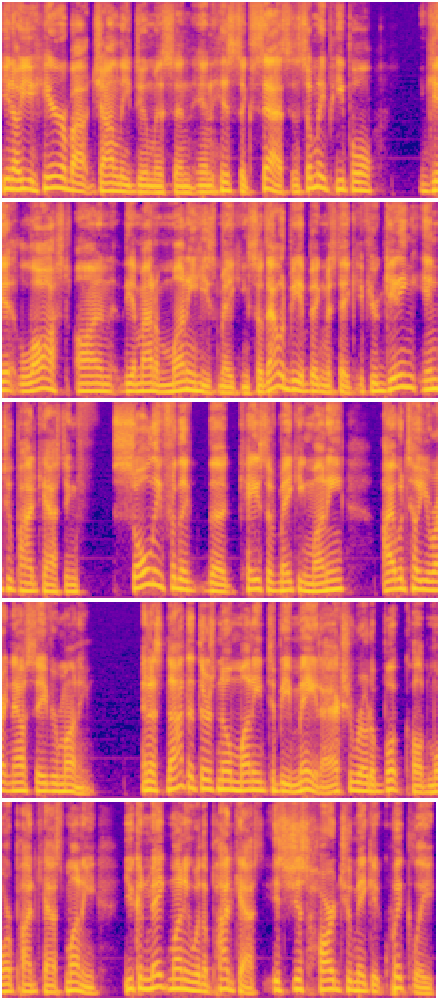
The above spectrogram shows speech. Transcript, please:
you know, you hear about John Lee Dumas and and his success, and so many people get lost on the amount of money he's making. So that would be a big mistake. If you're getting into podcasting solely for the the case of making money, I would tell you right now save your money. And it's not that there's no money to be made. I actually wrote a book called More Podcast Money. You can make money with a podcast. It's just hard to make it quickly.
